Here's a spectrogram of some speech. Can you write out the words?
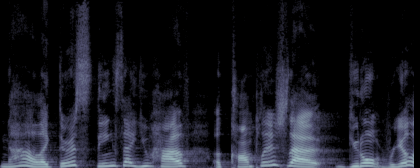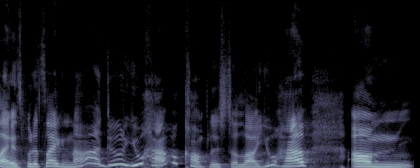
nah, like there's things that you have accomplished that you don't realize, but it's like, nah, dude, you have accomplished a lot. You have um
